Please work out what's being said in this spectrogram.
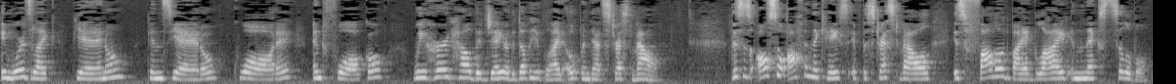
In words like pieno, pensiero, cuore, and fuoco, we heard how the J or the W glide opened that stressed vowel. This is also often the case if the stressed vowel is followed by a glide in the next syllable.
